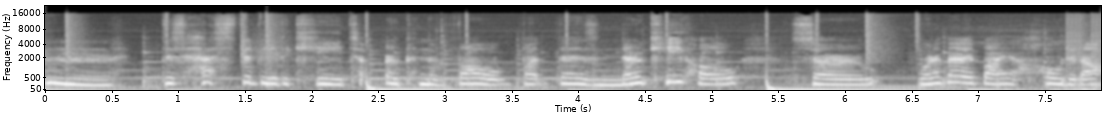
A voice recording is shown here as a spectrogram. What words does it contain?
Hmm, this has to be the key to open the vault, but there's no keyhole, so what about if I hold it up?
